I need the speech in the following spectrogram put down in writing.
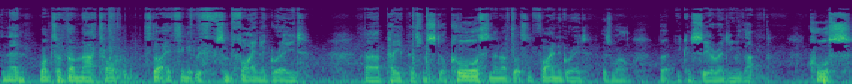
And then once I've done that, I'll start hitting it with some finer grade uh, papers and still coarse. And then I've got some finer grade as well. But you can see already with that coarse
